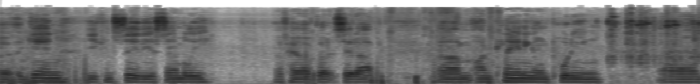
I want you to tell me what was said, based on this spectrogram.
Uh, again, you can see the assembly of how I've got it set up. Um, I'm planning on putting um,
